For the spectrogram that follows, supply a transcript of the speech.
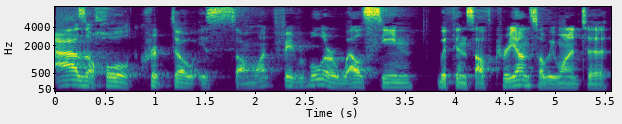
as a whole, crypto is somewhat favorable or well seen within South Korea. And so we wanted to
